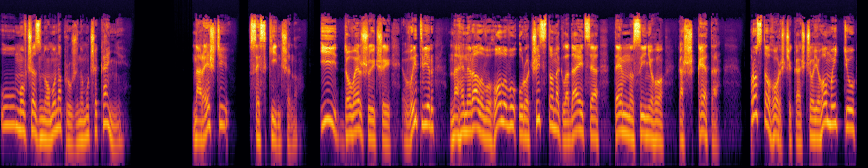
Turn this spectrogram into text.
у мовчазному напруженому чеканні. Нарешті все скінчено. І, довершуючи витвір, на генералову голову урочисто накладається темно-синього кашкета, просто горщика, що його миттю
